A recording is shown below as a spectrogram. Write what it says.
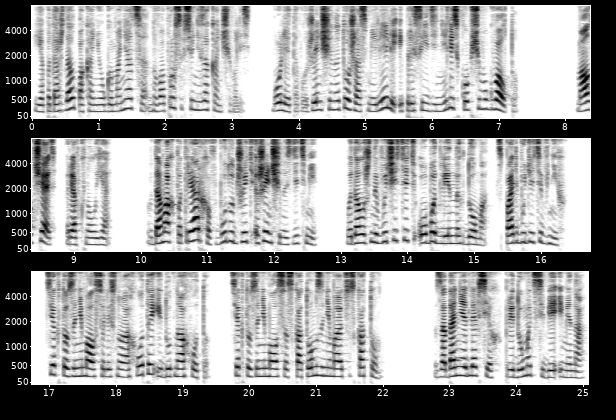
Я подождал, пока не угомонятся, но вопросы все не заканчивались. Более того, женщины тоже осмелели и присоединились к общему гвалту. «Молчать!» – рявкнул я. В домах патриархов будут жить женщины с детьми. Вы должны вычистить оба длинных дома. Спать будете в них. Те, кто занимался лесной охотой, идут на охоту. Те, кто занимался скотом, занимаются скотом. Задание для всех – придумать себе имена.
